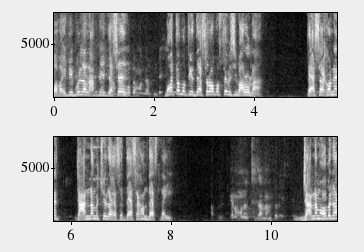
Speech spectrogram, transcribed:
বাবা এটি বললে লাভ নেই দেশের মতামত দেশের অবস্থা বেশি ভালো না। দেশ এখন যার নামে চলে গেছে দেশ এখন দেশ নাই। যার নামে হবে না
